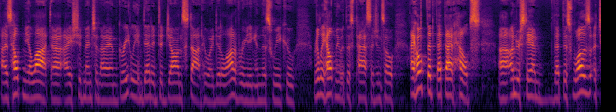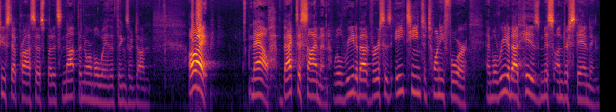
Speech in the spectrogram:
has helped me a lot. Uh, I should mention that I am greatly indebted to John Stott, who I did a lot of reading in this week, who really helped me with this passage. And so I hope that that, that helps uh, understand that this was a two step process, but it's not the normal way that things are done. All right, now back to Simon. We'll read about verses 18 to 24, and we'll read about his misunderstanding.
